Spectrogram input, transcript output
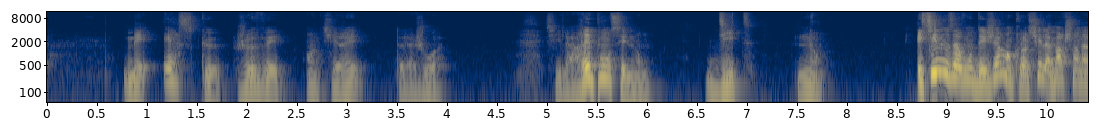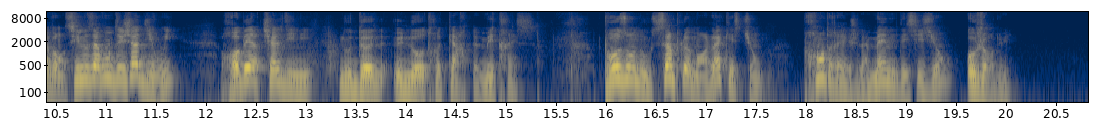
mais est-ce que je vais en tirer de la joie? Si la réponse est non, dites non. Et si nous avons déjà enclenché la marche en avant, si nous avons déjà dit oui, Robert Cialdini nous donne une autre carte maîtresse. Posons-nous simplement la question, prendrai-je la même décision aujourd'hui?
